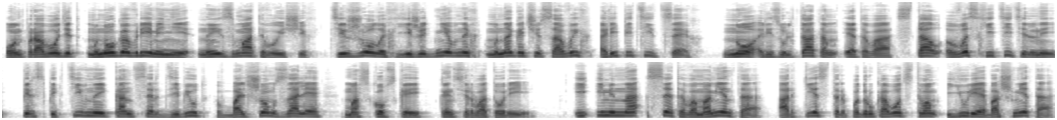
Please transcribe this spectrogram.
Он проводит много времени на изматывающих, тяжелых ежедневных многочасовых репетициях, но результатом этого стал восхитительный перспективный концерт-дебют в Большом зале Московской консерватории. И именно с этого момента оркестр под руководством Юрия Башмета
